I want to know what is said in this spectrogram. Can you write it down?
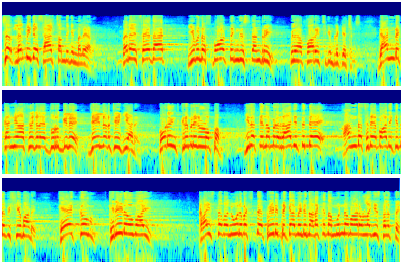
Sir, let me just add something in Malayalam. When I say that, even the small thing in this country will have far-reaching implications. രണ്ട് കന്യാസ്ത്രീകളെ ദുർഗിൽ ജയിലിലടച്ചിരിക്കുകയാണ് കൊടും ക്രിമിനലുകളൊപ്പം ഇതൊക്കെ നമ്മുടെ രാജ്യത്തിന്റെ അന്തസ്സിനെ ബാധിക്കുന്ന വിഷയമാണ് കേക്കും കിരീടവുമായി ക്രൈസ്തവ ന്യൂനപക്ഷത്തെ പീഡിപ്പിക്കാൻ വേണ്ടി നടക്കുന്ന മുന്നമാരുള്ള ഈ സ്ഥലത്ത്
